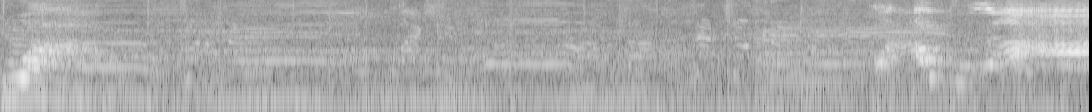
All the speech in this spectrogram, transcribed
Wow. Wow. wow.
